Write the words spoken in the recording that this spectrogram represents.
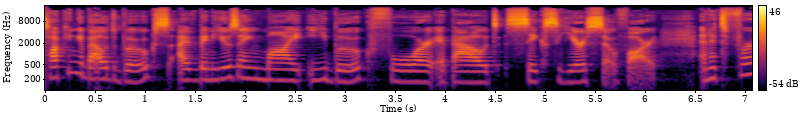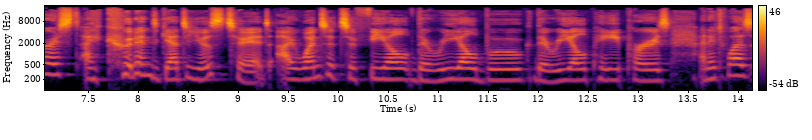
Talking about books, I've been using my ebook for about six years so far. And at first, I couldn't get used to it. I wanted to feel the real book, the real papers, and it was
